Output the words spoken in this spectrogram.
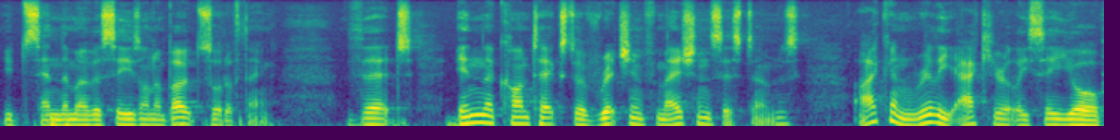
you'd send them overseas on a boat, sort of thing. That in the context of rich information systems, I can really accurately see your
